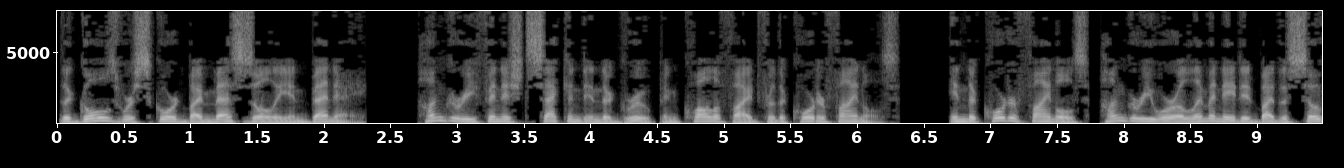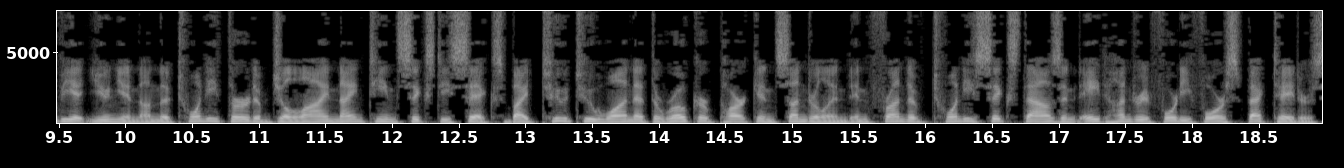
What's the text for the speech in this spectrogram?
The goals were scored by Meszoly and Bene. Hungary finished second in the group and qualified for the quarter-finals. In the quarter-finals, Hungary were eliminated by the Soviet Union on 23 July 1966 by 2–1 at the Roker Park in Sunderland in front of 26,844 spectators.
